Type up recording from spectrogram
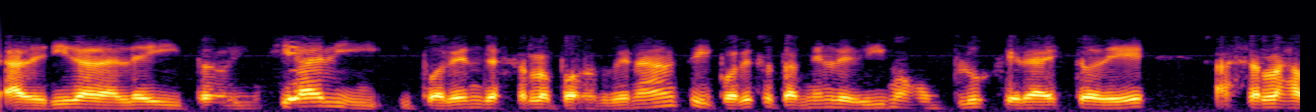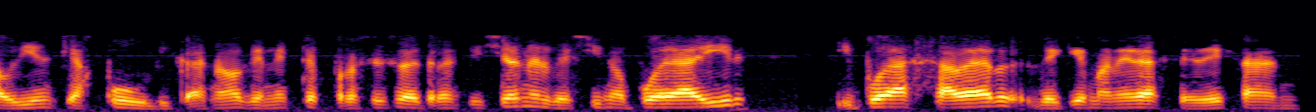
adherir a la ley provincial y, y, por ende hacerlo por ordenanza y por eso también le dimos un plus que era esto de hacer las audiencias públicas, ¿no? Que en este proceso de transición el vecino pueda ir y pueda saber de qué manera se dejan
